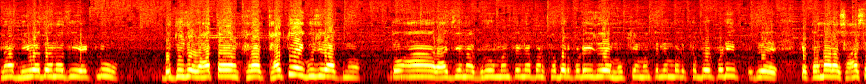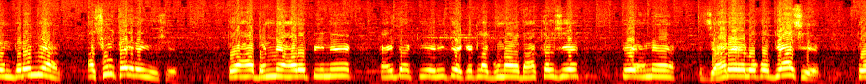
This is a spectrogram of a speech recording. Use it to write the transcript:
ના નિવેદનોથી એટલું બધું જો વાતાવરણ ખરાબ થતું હોય ગુજરાતનું, તો આ રાજ્યના ગૃહમંત્રીને પણ ખબર પડવી જોઈએ, મુખ્યમંત્રીને પણ ખબર પડી જોઈએ કે તમારા શાસન દરમિયાન આ શું થઈ રહ્યું છે? તો આ બંને આરોપીને કાયદાકીય રીતે કેટલા ગુનાઓ દાખલ છે તે અને જ્યારે એ લોકો ગયા છે તો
